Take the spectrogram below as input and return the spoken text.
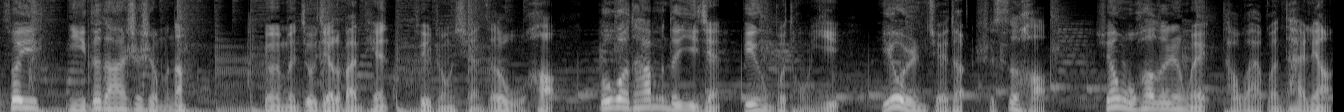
所以你的答案是什么呢？评委们纠结了半天，最终选择了五号。不过他们的意见并不统一，也有人觉得是四号。选五号的认为它外观太亮，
